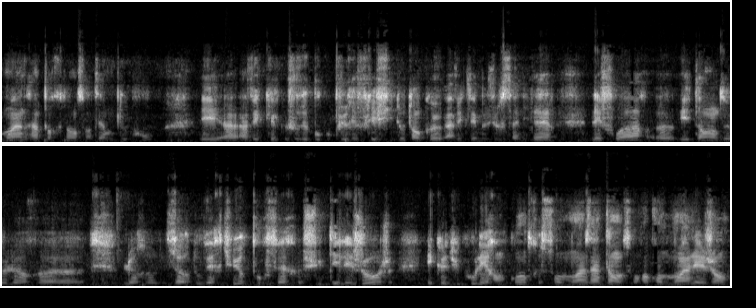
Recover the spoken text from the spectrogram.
moindre importance en termes de coûts, et euh, avec quelque chose de beaucoup plus réfléchi. D'autant qu'avec les mesures sanitaires, les foires euh, étendent euh, leurs heures d'ouverture pour faire chuter les jauges, et que du coup, les rencontres sont moins intenses. On rencontre moins les gens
